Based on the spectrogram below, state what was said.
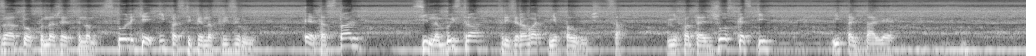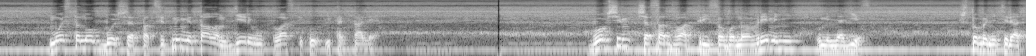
Заготовку на жертвенном столике и постепенно фрезерую. Это сталь сильно быстро фрезеровать не получится. Не хватает жесткости и так далее. Мой станок больше по цветным металлам, дереву, пластику и так далее. В общем, часа 2-3 свободного времени у меня есть. Чтобы не терять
